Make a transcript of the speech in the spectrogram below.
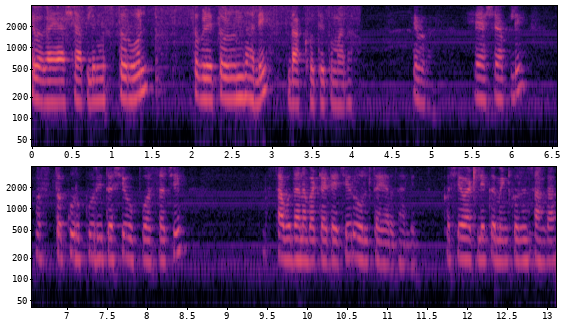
हे बघा हे असे आपले मस्त रोल सगळे तळून झाले. दाखवते तुम्हाला. हे बघा हे असे आपले मस्त कुरकुरीत असे उपवासाचे साबुदाणा बटाट्याचे रोल तयार झाले. कसे वाटले कमेंट करून सांगा.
